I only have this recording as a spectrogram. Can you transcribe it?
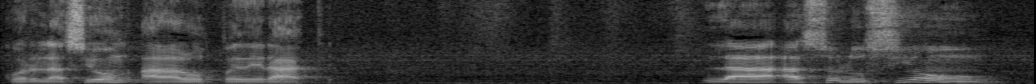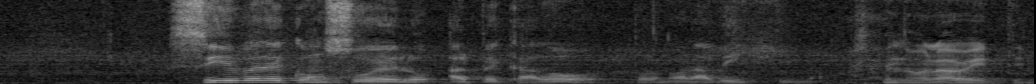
con relación a los pederastas, la absolución sirve de consuelo al pecador, pero no a la víctima. no a la víctima.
